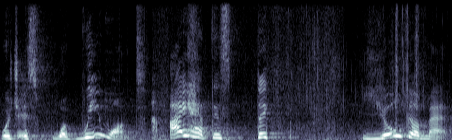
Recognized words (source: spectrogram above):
which is what we want. I have this thick yoga mat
